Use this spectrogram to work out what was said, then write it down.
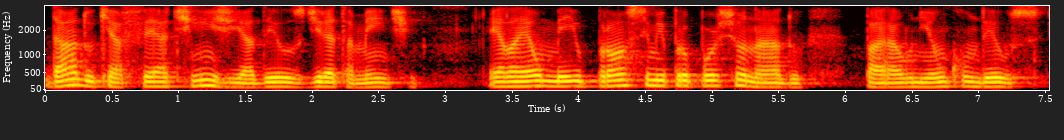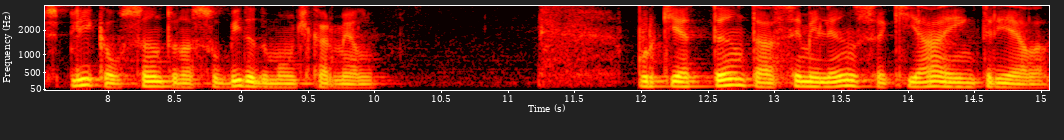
Dado que a fé atinge a Deus diretamente, ela é o meio próximo e proporcionado para a união com Deus, explica o santo na subida do Monte Carmelo. Porque é tanta a semelhança que há entre ela,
